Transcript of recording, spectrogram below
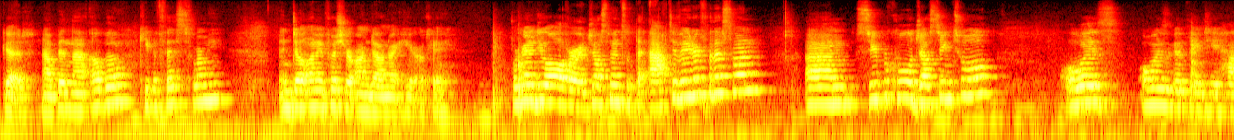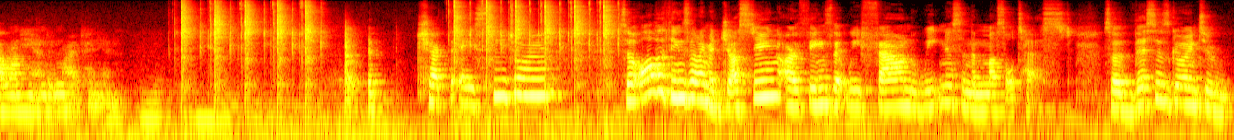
Good. Now bend that elbow, keep a fist for me, and don't let me push your arm down right here, okay? We're gonna do all of our adjustments with the activator for this one. Um, super cool adjusting tool. Always, always a good thing to have on hand, in my opinion. Check the AC joint. So all the things that I'm adjusting are things that we found weakness in the muscle test. So this is going to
